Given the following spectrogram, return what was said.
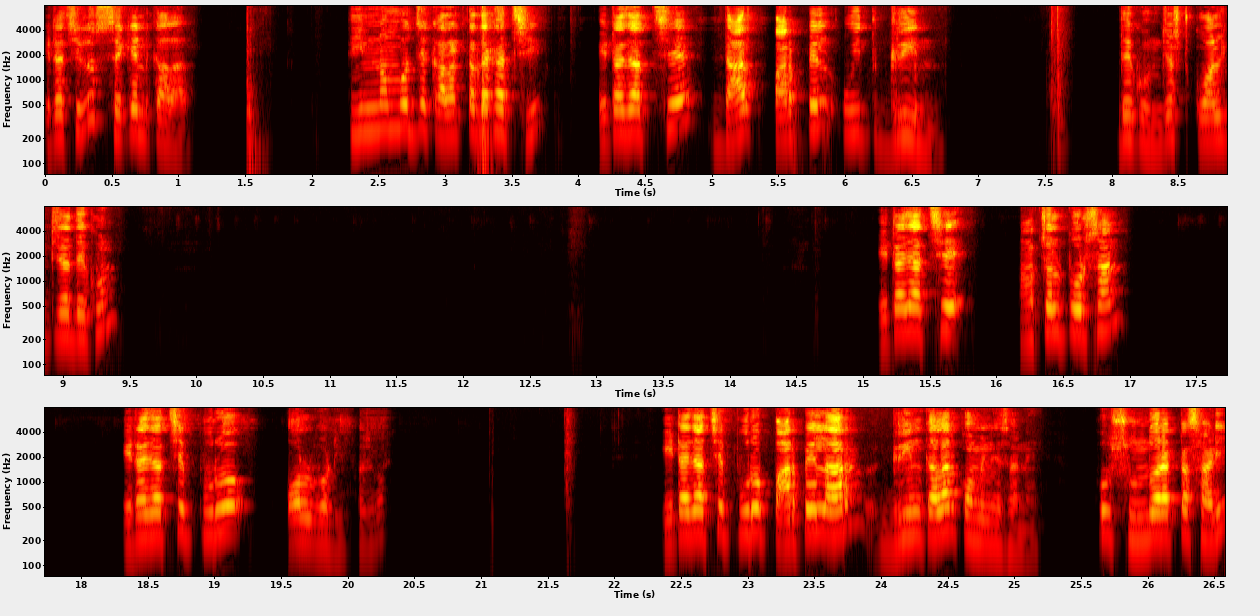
এটা ছিল সেকেন্ড কালার তিন নম্বর যে কালারটা দেখাচ্ছি, এটা যাচ্ছে ডার্ক পার্পেল উইথ গ্রিন দেখুন জাস্ট কোয়ালিটিটা দেখুন। এটা যাচ্ছে আঁচল পোর্শন এটা যাচ্ছে পুরো অল বডি এটা যাচ্ছে পুরো পার্পেল আর গ্রিন কালার কম্বিনেশানে খুব সুন্দর একটা শাড়ি।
